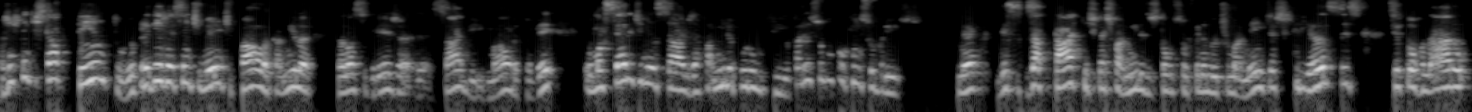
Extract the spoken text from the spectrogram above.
A gente tem que estar atento. Eu preguei recentemente, Paula, Camila, da nossa igreja, eh, sabe, Maura também, uma série de mensagens, a família por um fio. Falei sobre um pouquinho sobre isso, né? Desses ataques que as famílias estão sofrendo ultimamente, as crianças se tornaram,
